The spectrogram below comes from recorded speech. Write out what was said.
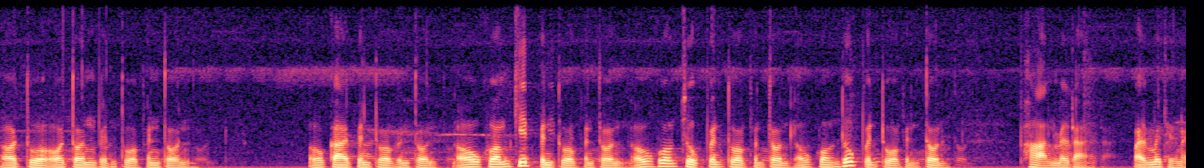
เอาตัวเอาตนเป็นตัวเป็นตนเอากายเป็นตัวเป็นตน เอาความคิดเป็นตัวเป็นตน เอาความสุขเป็นตัวเป็นตน เอาความทุกข์เป็นตัวเป็นตน ผ่านไม่ได้ ไปไม่ถึงไหน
